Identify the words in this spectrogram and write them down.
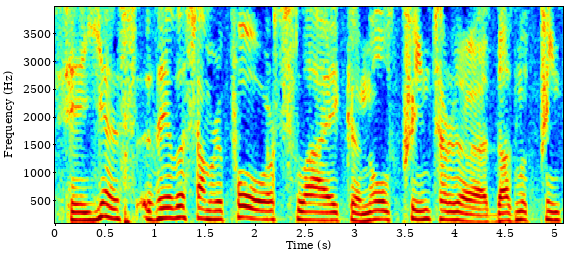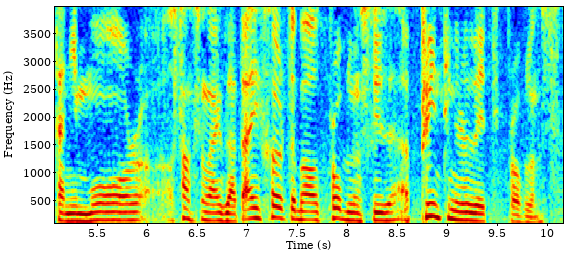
Uh, yes, there were some reports like an old printer uh, does not print anymore, or something like that. I heard about problems with uh, printing related problems.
